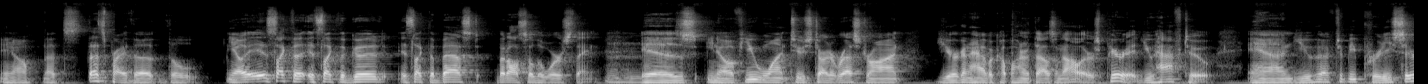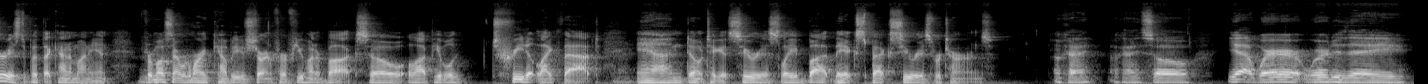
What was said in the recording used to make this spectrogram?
you know, that's, that's probably the, the, you know, it's like the, it's like the good, it's like the best, but also the worst thing is, you know, if you want to start a restaurant, you're going to have a couple hundred thousand dollars, period. You have to. And you have to be pretty serious to put that kind of money in. For mm-hmm. most network marketing companies, you're starting for a few hundred bucks. So a lot of people treat it like that and don't take it seriously, but they expect serious returns. Okay. Okay. So Yeah, where where do they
